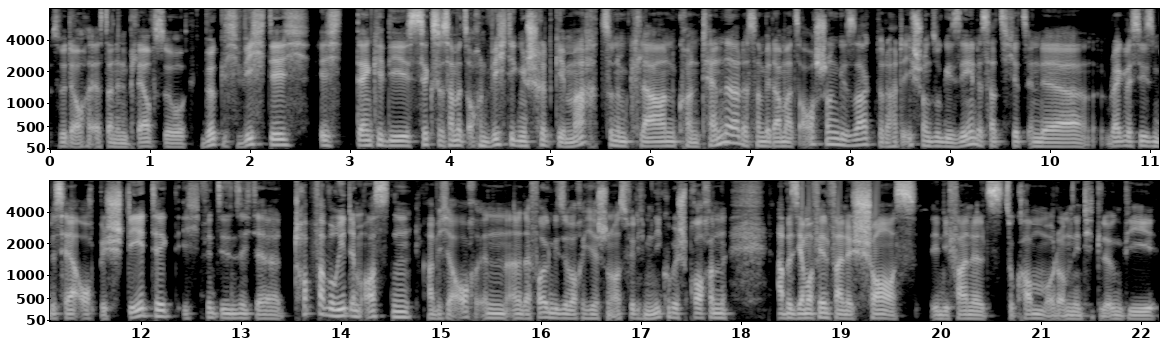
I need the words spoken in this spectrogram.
es wird ja auch erst dann in den Playoffs so wirklich wichtig. Ich denke, die Sixers haben jetzt auch einen wichtigen Schritt gemacht zu einem klaren Contender. Das haben wir damals auch schon gesagt oder hatte ich schon so gesehen. Das hat sich jetzt in der Regular Season bisher auch bestätigt. Ich finde, sie sind nicht der Top-Favorit im Osten. Habe ich ja auch in einer der Folgen diese Woche hier schon ausführlich mit Nico besprochen. Aber sie haben auf jeden Fall eine Chance, in die Finals zu kommen oder um den Titel irgendwie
